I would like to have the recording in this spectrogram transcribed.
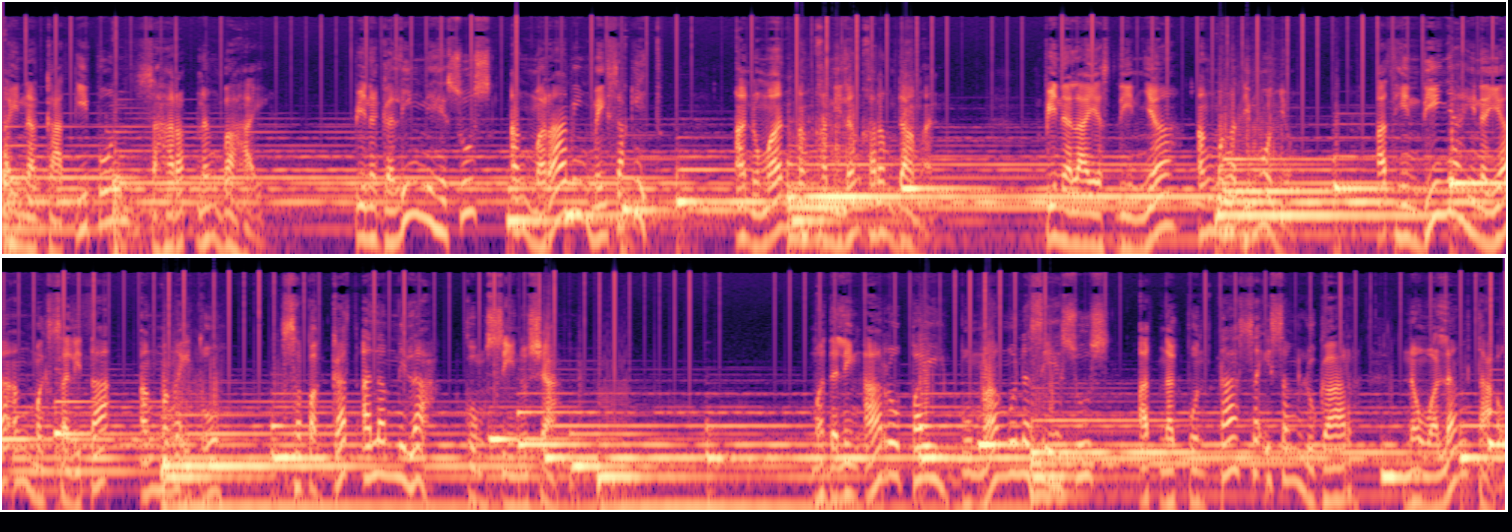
ay nagkatipon sa harap ng bahay. Pinagaling ni Jesus ang maraming may sakit, anuman ang kanilang karamdaman. Pinalayas din niya ang mga demonyo at hindi niya hinayaang magsalita ang mga ito sapagkat alam nila kung sino siya. Madaling araw pa'y bumangon na si Jesus at nagpunta sa isang lugar na walang tao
